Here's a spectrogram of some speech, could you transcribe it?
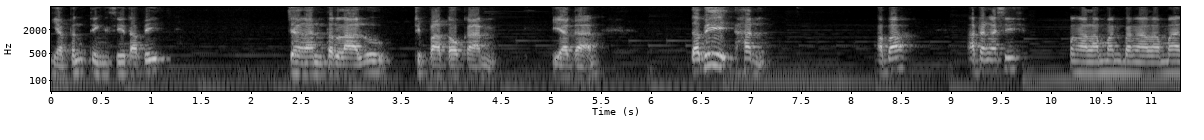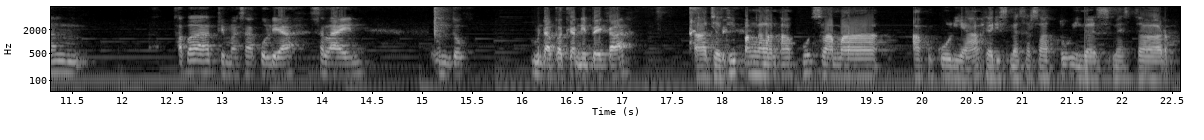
ya penting sih tapi jangan terlalu dipatokan ya kan tapi Han apa ada nggak sih pengalaman-pengalaman apa di masa kuliah selain untuk mendapatkan IPK? Uh, jadi pengalaman aku selama aku kuliah dari semester 1 hingga semester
